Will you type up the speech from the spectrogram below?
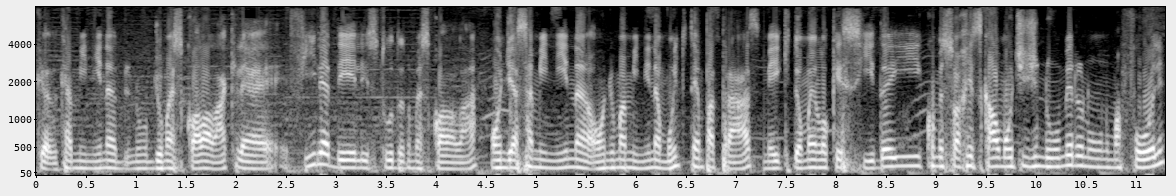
que, que a menina de uma escola lá, que ele é filha dele, estuda numa escola lá, onde essa menina, onde uma menina muito tempo atrás, meio que deu uma enlouquecida e começou a riscar um monte de número num- numa folha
